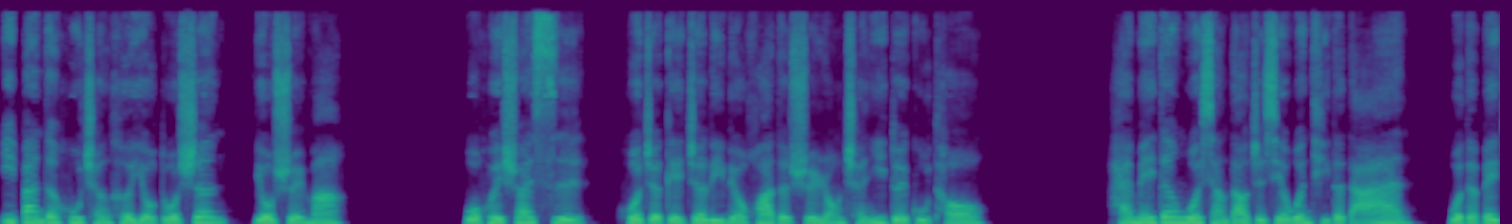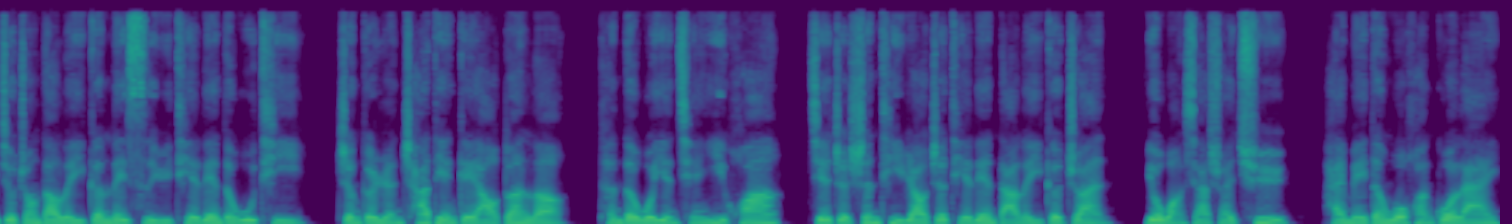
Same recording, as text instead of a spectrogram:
一般的护城河有多深？有水吗？我会摔死，或者给这里流化的水融成一堆骨头？还没等我想到这些问题的答案，我的背就撞到了一根类似于铁链的物体，整个人差点给拗断了，疼得我眼前一花。接着身体绕着铁链打了一个转。又往下摔去。还没等我缓过来，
